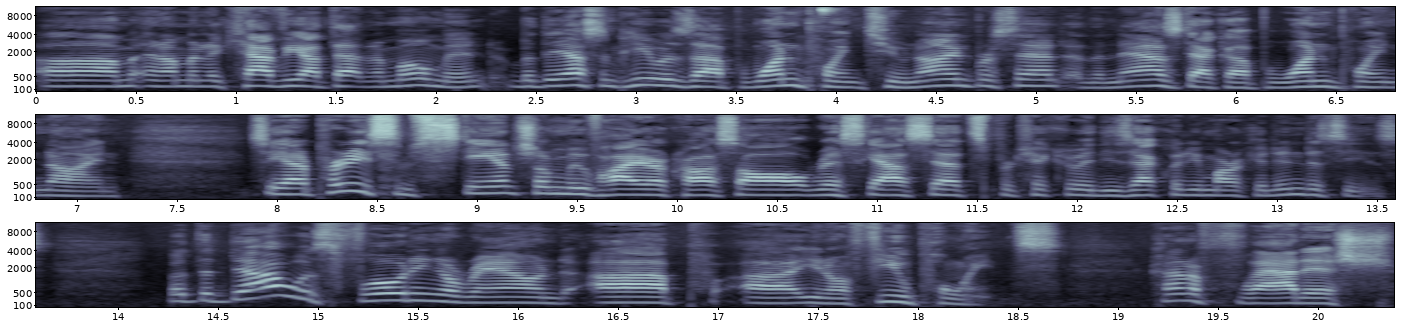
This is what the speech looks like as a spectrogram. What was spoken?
Um, and I'm going to caveat that in a moment. But the S&P was up 1.29%, and the Nasdaq up 1.9. So you had a pretty substantial move higher across all risk assets, particularly these equity market indices. But the Dow was floating around up, uh, you know, a few points, kind of flattish.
